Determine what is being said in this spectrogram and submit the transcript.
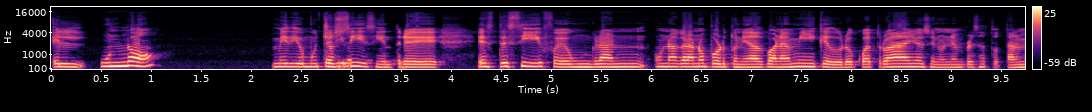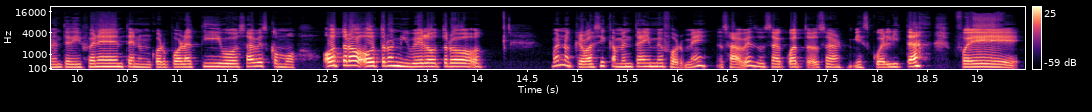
el, un no me dio muchos sí, y entre este sí fue un gran, una gran oportunidad para mí que duró cuatro años en una empresa totalmente diferente, en un corporativo, ¿sabes? Como otro, otro nivel, otro, bueno, que básicamente ahí me formé, ¿sabes? O sea, cuatro, o sea, mi escuelita fue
